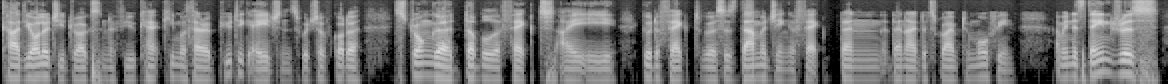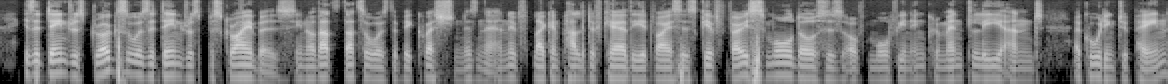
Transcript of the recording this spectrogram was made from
cardiology drugs and a few chemotherapeutic agents which have got a stronger double effect, i.e., good effect versus damaging effect than than I described to morphine. I mean, it's dangerous. Is it dangerous drugs or is it dangerous prescribers? You know, that's that's always the big question, isn't it? And if, like in palliative care, the advice is give very small doses of morphine incrementally and according to pain,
